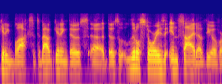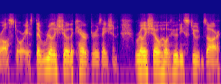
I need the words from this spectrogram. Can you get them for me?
getting blocks. It's about getting those uh, those little stories inside of the overall stories that really show the characterization, really show who, who these students are.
